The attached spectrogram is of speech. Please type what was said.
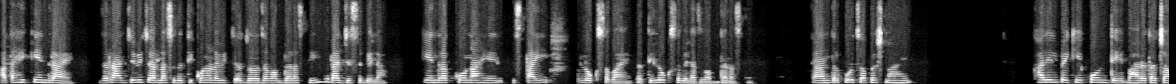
आता हे केंद्र आहे. जर राज्य विचारलं असं तर ती कोणाला जबाबदार असते? राज्यसभेला. केंद्रात कोण आहे? स्थायी लोकसभा आहे. तर ती लोकसभेला जबाबदार असते. त्यानंतर पुढचा प्रश्न आहे. खालीलपैकी कोणते भारताच्या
